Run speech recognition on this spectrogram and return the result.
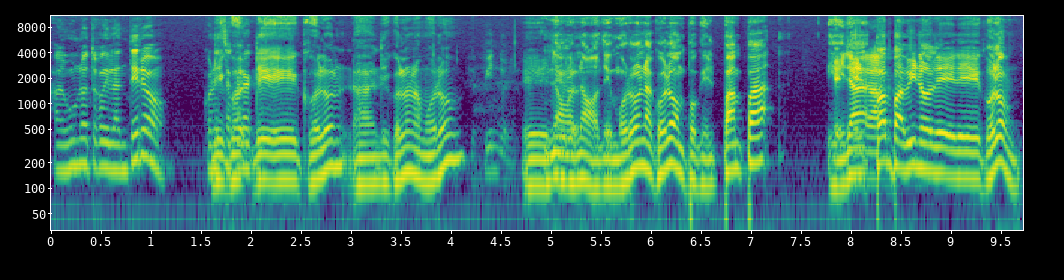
algún otro delantero con de, esa Co- de Colón, a, de Colón a Morón. Eh, No, no, de Morón a Colón, porque el Pampa era... El Pampa vino de, de Colón.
